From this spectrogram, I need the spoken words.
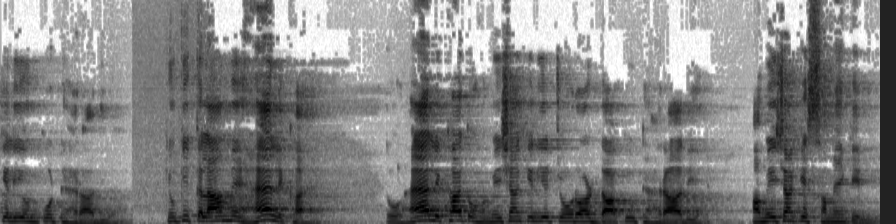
کے لیے ان کو ٹھہرا دیا۔ کیونکہ کلام میں ہے لکھا ہے، تو ہے لکھا تو ہمیشہ کے لیے چور اور ڈاکو ٹھہرا دیا، ہمیشہ کے سمے کے لیے۔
